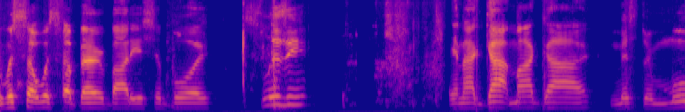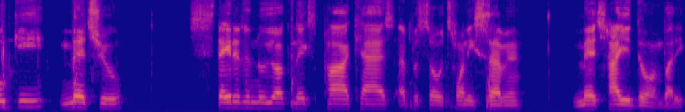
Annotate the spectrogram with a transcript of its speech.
what's up? What's up, everybody? It's your boy Slizzy, and I got my guy, Mr. Mookie Mitchell, State of the New York Knicks podcast, episode twenty-seven. Mitch, how you doing, buddy?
